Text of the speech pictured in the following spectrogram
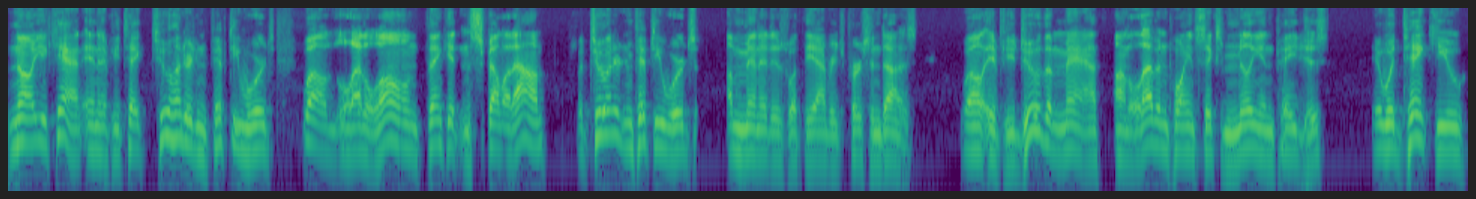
No, you can't. And if you take 250 words, well, let alone think it and spell it out, but 250 words a minute is what the average person does. Well, if you do the math on 11.6 million pages, it would take you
